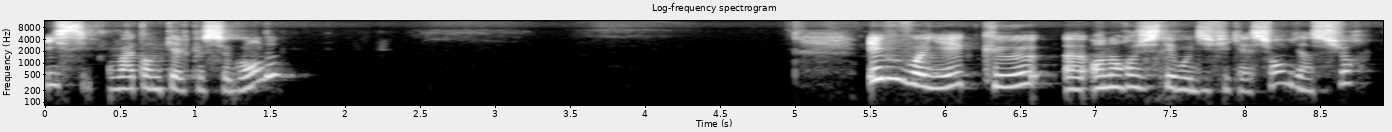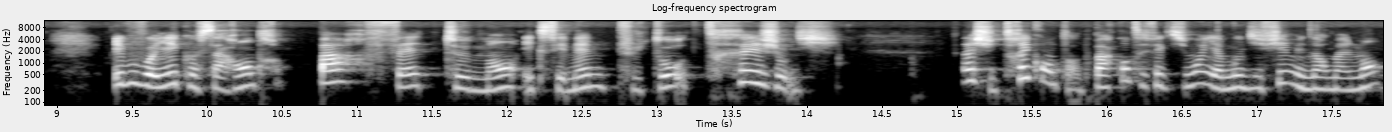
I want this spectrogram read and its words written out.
ici. On va attendre quelques secondes. Et vous voyez que euh, on enregistre les modifications, bien sûr, et vous voyez que ça rentre parfaitement et que c'est même plutôt très joli. Ah, je suis très contente. Par contre, effectivement, il y a modifié, mais normalement,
